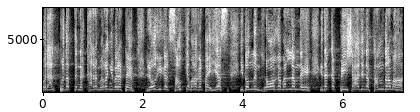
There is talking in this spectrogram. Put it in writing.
ഒരു അത്ഭുതത്തിന്റെ കരം ഇറങ്ങി വരട്ടെ. രോഗികൾ സൗഖ്യമാകട്ടെ. യെസ് ഇതൊന്നും രോഗമല്ലെന്നേ. ഇതൊക്കെ പീശാജിന്റെ തന്ത്രമാ.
